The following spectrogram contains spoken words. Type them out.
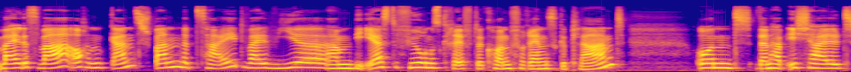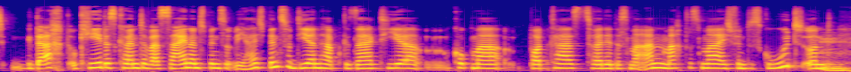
weil das war auch eine ganz spannende Zeit, weil wir haben die erste Führungskräftekonferenz geplant. Und dann habe ich halt gedacht, okay, das könnte was sein. Und ich bin zu, ja, ich bin zu dir und habe gesagt, hier, guck mal, Podcasts, hör dir das mal an, mach das mal, ich finde es gut. Und mhm.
